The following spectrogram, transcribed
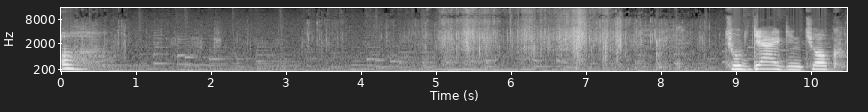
Oh. Çok gergin, çok.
